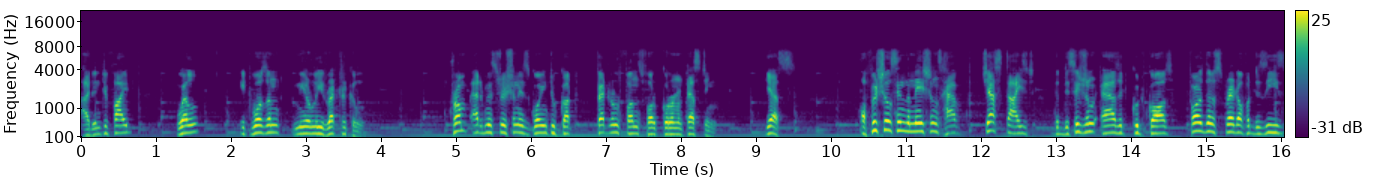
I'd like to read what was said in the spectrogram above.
identified? Well, it wasn't merely rhetorical. Trump administration is going to cut federal funds for corona testing. Yes, officials in the nations have chastised the decision as it could cause further spread of a disease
